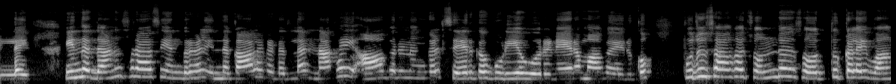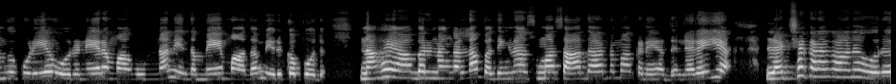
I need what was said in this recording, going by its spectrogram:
இல்லை. இந்த தனுசு ராசி என்பர்கள் இந்த காலகட்டத்துல நகை ஆபரணங்கள் சேர்க்கக்கூடிய ஒரு நேரமாக இருக்கும். புதுசாக சொந்த சொத்துக்களை வாங்கக்கூடிய ஒரு நேரமாகவும் தான் இந்த மே மாதம் இருக்க போகுது. நகை ஆபரணங்கள்லாம் பாத்தீங்கன்னா சும்மா சாதாரணமா கிடையாது. நிறைய லட்சக்கணக்கான ஒரு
